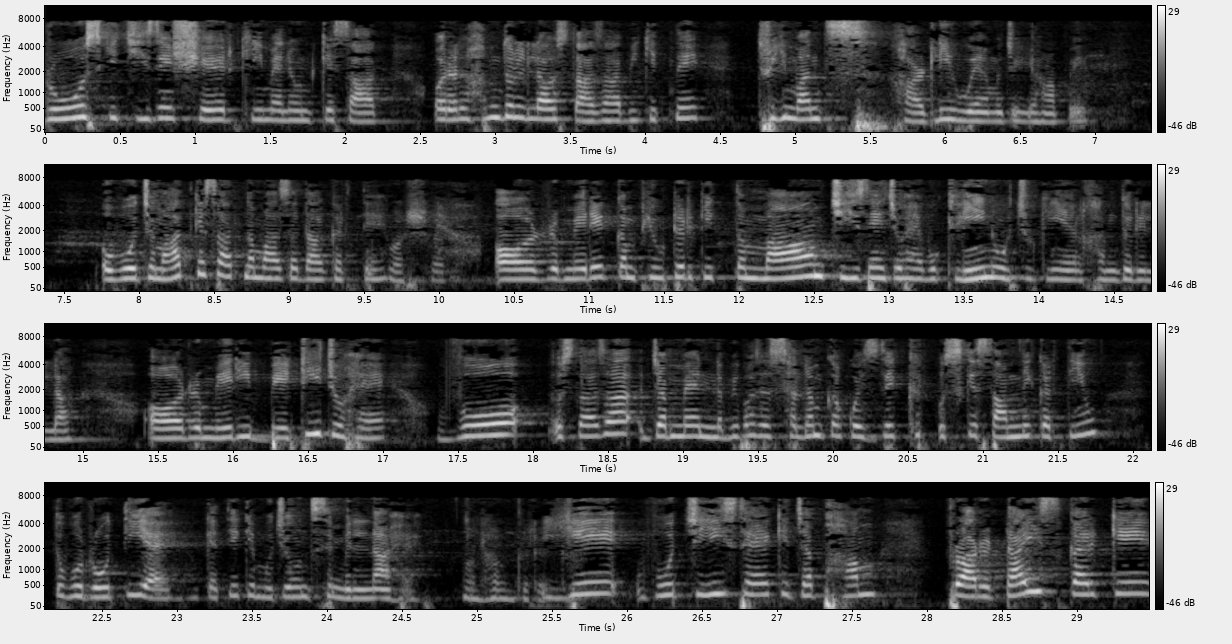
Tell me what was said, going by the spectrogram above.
روز کی چیزیں شیئر کی میں نے ان کے ساتھ اور الحمد للہ استاذہ ابھی کتنے تھری منتھس ہارڈلی ہوئے ہیں مجھے یہاں پہ۔ اور وہ جماعت کے ساتھ نماز ادا کرتے ہیں۔ اور میرے کمپیوٹر کی تمام چیزیں جو ہیں وہ کلین ہو چکی ہیں الحمد للہ اور میری بیٹی جو ہے وہ استاذہ جب میں نبی علیہ وسلم کا کوئی ذکر اس کے سامنے کرتی ہوں تو وہ روتی ہے کہتی ہے کہ مجھے ان سے ملنا ہے۔ یہ وہ چیز ہے کہ جب ہم پرائرٹائز کر کے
